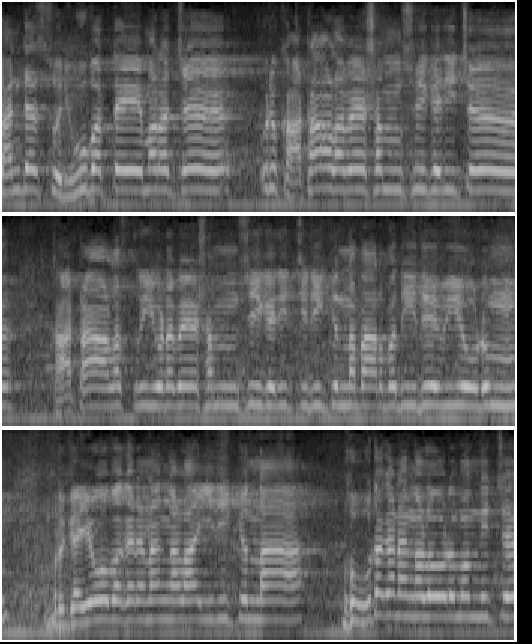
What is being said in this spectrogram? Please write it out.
തന്റെ സ്വരൂപത്തെ മറച്ച് ഒരു കാട്ടാളവേഷം സ്വീകരിച്ച് കാട്ടാള സ്ത്രീയുടെ വേഷം സ്വീകരിച്ചിരിക്കുന്ന പാർവതീ ദേവിയോടും മൃഗയോപകരണങ്ങളായിരിക്കുന്ന ഭൂതഗണങ്ങളോടും ഒന്നിച്ച്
